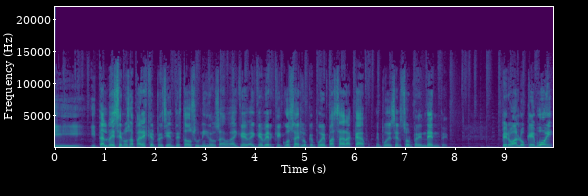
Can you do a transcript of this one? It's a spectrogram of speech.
y, tal vez se nos aparezca el presidente de Estados Unidos. Hay, que, hay que ver qué cosa es lo que puede pasar acá, que puede ser sorprendente. Pero a lo que voy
